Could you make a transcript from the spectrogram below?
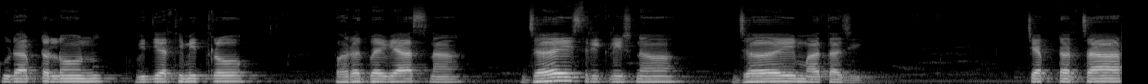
ગુડ આફ્ટરનૂન વિદ્યાર્થી મિત્રો. ભરતભાઈ વ્યાસના જય શ્રી કૃષ્ણ, જય માતાજી. ચેપ્ટર ચાર,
